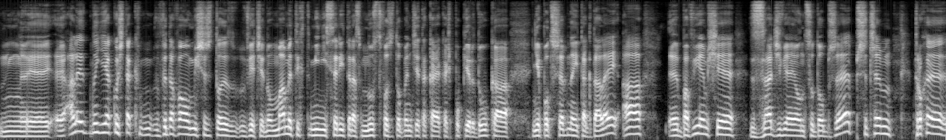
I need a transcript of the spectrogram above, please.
mm, ale no jakoś tak wydawało mi się, że to wiecie, no mamy tych miniserii teraz mnóstwo, że to będzie taka jakaś popierdółka niepotrzebna i tak dalej, a e, bawiłem się zadziwiająco dobrze, przy czym trochę e,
